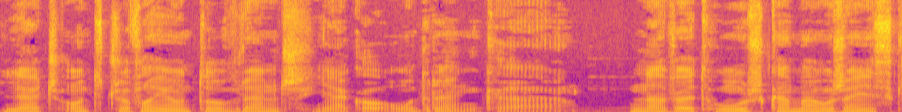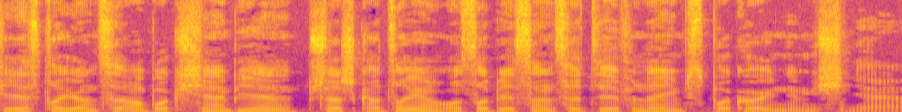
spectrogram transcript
lecz odczuwają to wręcz jako udrękę. Nawet łóżka małżeńskie stojące obok siebie przeszkadzają osobie sensytywnej w spokojnym śnie.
